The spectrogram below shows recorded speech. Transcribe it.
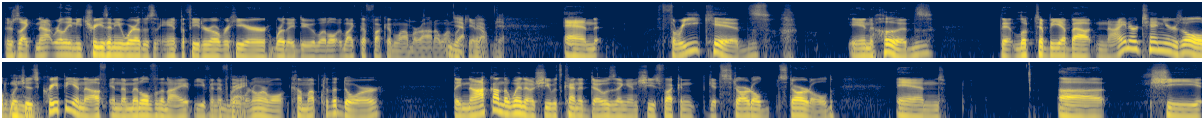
There's like not really any trees anywhere. There's an amphitheater over here where they do little like the fucking La Mirada one, Yeah, like you yeah, know. yeah. And three kids in hoods that look to be about nine or ten years old, which is creepy enough in the middle of the night, even if they Hmm. Right. were normal, come up to the door. They knock on the window. She was kind of dozing, and she's fucking gets startled, startled, and uh, she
